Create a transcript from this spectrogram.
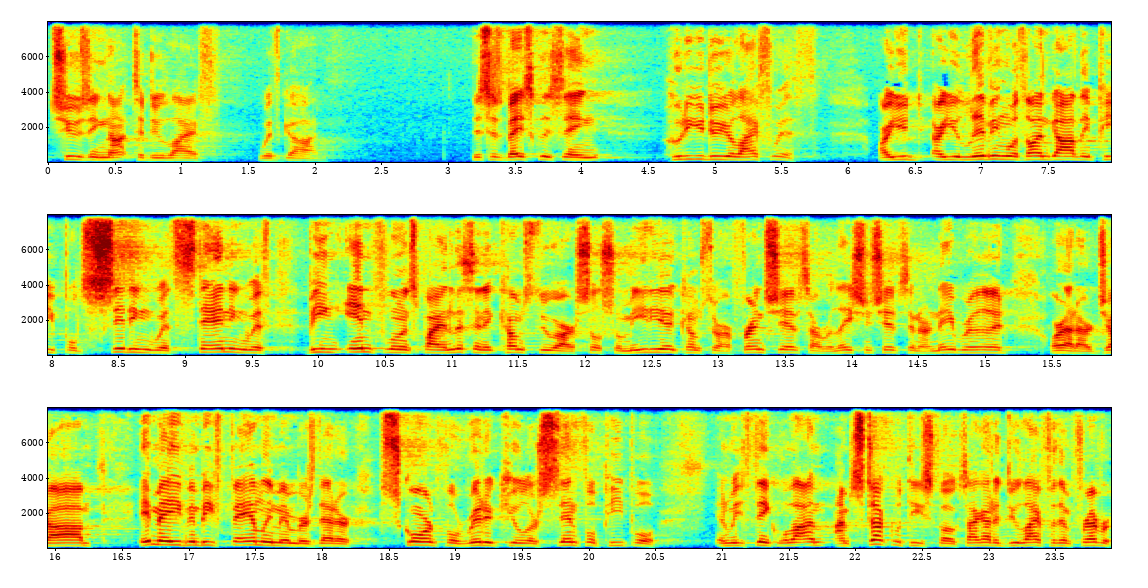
choosing not to do life with God. This is basically saying, Who do you do your life with? Are you, are you living with ungodly people, sitting with, standing with, being influenced by? And listen, it comes through our social media, it comes through our friendships, our relationships in our neighborhood or at our job. It may even be family members that are scornful, ridicule, or sinful people. And we think, well, I'm, I'm stuck with these folks. I got to do life with them forever.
